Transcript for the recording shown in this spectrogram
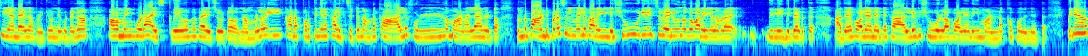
ചെയ്യാണ്ടായിരുന്നു അപ്പോഴേക്കും ഉണ്ണിക്കുട്ടനും അമ്മയും കൂടെ ഐസ്ക്രീം ഒക്കെ കഴിച്ചു കേട്ടോ. നമ്മൾ ഈ കടപ്പുറത്ത് ഇങ്ങനെ കളിച്ചിട്ട് നമ്മുടെ കാൽ ഫുള്ള് മണലാണ് കേട്ടോ. നമ്മുടെ പാണ്ടിപ്പട സിനിമയിൽ പറയില്ലേ ഷൂ ഊരി വെച്ച് വരൂ എന്നൊക്കെ പറയില്ലേ നമ്മുടെ ദിലീപിന്റെ അടുത്ത്. അതേപോലെയാണ് എന്റെ കാലിലൊരു ഷൂ ഉള്ള പോലെയാണ് ഈ മണ്ണൊക്കെ പൊതിഞ്ഞിട്ട്. പിന്നെ ഞങ്ങൾ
